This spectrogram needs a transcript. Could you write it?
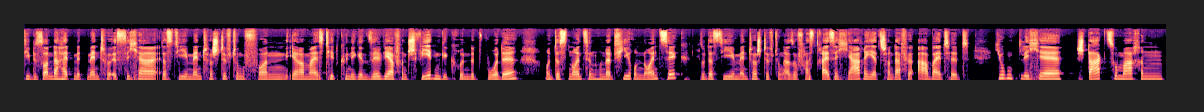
die Besonderheit mit Mentor ist sicher, dass die Mentor-Stiftung von ihrer Majestät Königin Silvia von Schweden gegründet wurde und das 1994, so dass die Mentor-Stiftung also fast 30 Jahre jetzt schon dafür arbeitet, Jugendliche stark zu machen,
